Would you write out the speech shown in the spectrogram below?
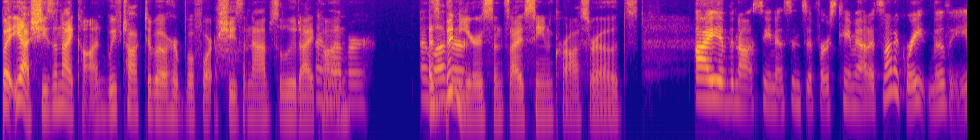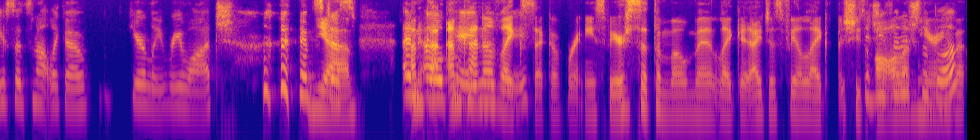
but yeah she's an icon. We've talked about her before. She's an absolute icon I love her. I it's been her. years since I've seen Crossroads. I have not seen it since it first came out. It's not a great movie, so it's not like a yearly rewatch. it's yeah. just I'm, okay I'm kind movie. of like sick of Britney Spears at the moment. Like I just feel like she's all I'm hearing book? about.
